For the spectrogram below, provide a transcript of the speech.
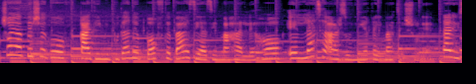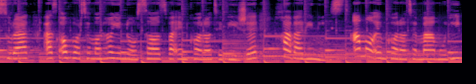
شاید بشه گفت قدیمی بودن بافت بعضی از این محله ها علت ارزونی قیمتشونه. در این صورت از آپارتمان های نوساز و امکانات ویژه خبری نیست. اما امکانات معمولی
